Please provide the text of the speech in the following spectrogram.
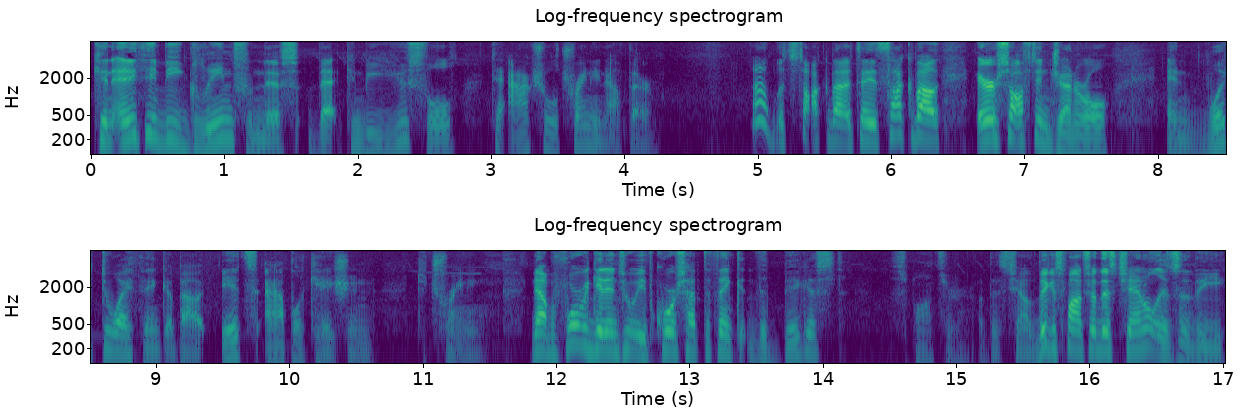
can anything be gleaned from this that can be useful to actual training out there? Well, let's talk about it today. Let's talk about airsoft in general and what do I think about its application to training. Now, before we get into it, we of course have to thank the biggest sponsor of this channel. The biggest sponsor of this channel is the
